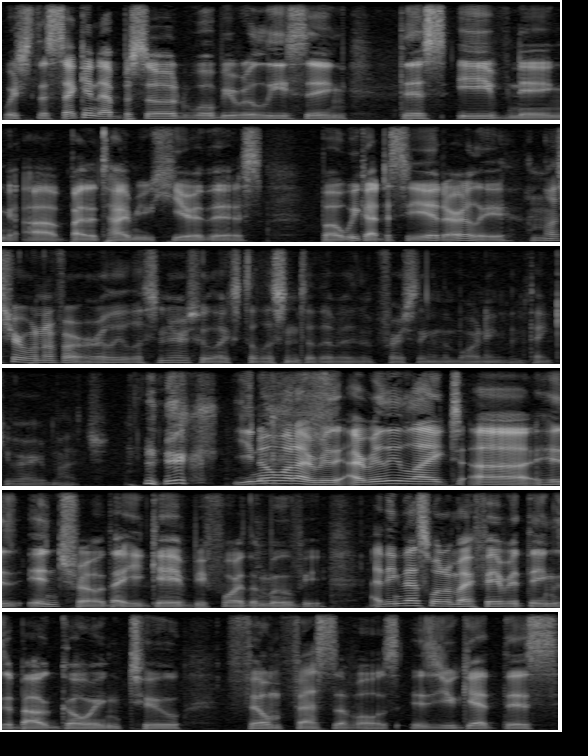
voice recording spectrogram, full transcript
which the second episode will be releasing this evening uh, by the time you hear this. But we got to see it early. Unless you're one of our early listeners who likes to listen to them in the first thing in the morning, then thank you very much. You know what I really I really liked uh his intro that he gave before the movie. I think that's one of my favorite things about going to film festivals is you get this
